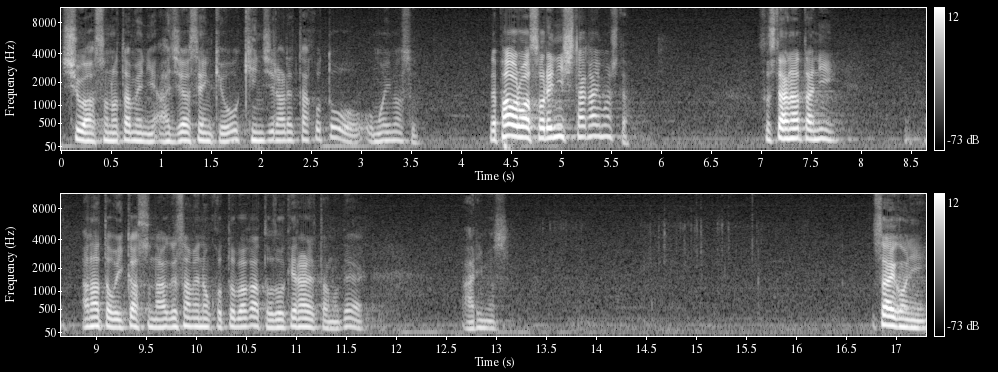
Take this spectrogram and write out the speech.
主はそのためにアジア宣教を禁じられたことを思います。でパウロはそれに従いました。そしてあなたにあなたを生かす慰めの言葉が届けられたのであります。最後に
